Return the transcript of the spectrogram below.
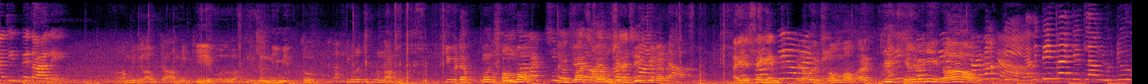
কোনটা জিতবে তাহলে আমি কাউকে আমি কে বলো আমি তো নিমিত্ত এগুলো তো পুরো নাটক কি এটা কোন সম্ভব আমি first হয়ে বসে আছি। দেখবে না এই যে সেকেন্ড এটা কোন সম্ভব আর কি খেলবে কি দাও আমি তিনবার জিতলাম ইউটিউব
